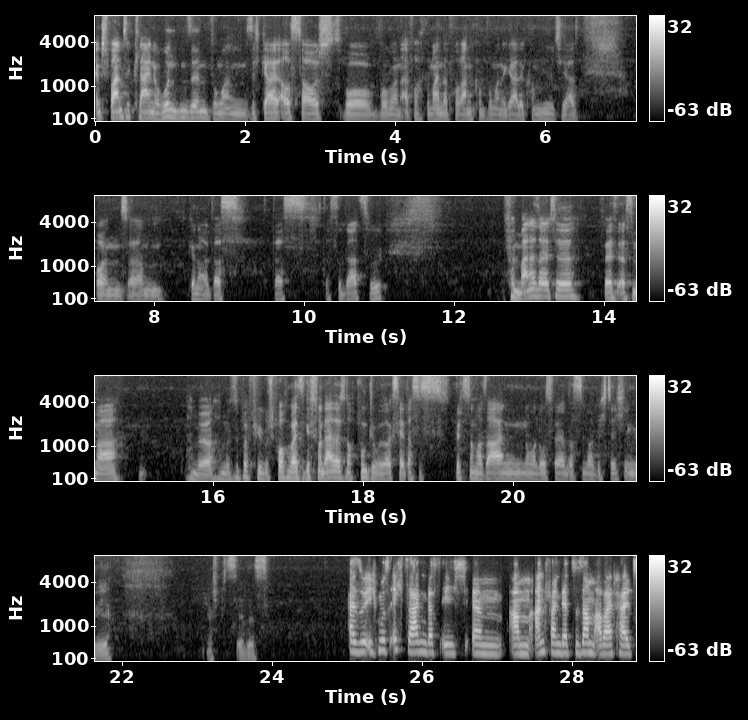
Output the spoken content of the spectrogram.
entspannte kleine Runden sind, wo man sich geil austauscht, wo, wo man einfach gemeinsam vorankommt, wo man eine geile Community hat. Und ähm, genau, das, das, das so dazu. Von meiner Seite wäre es erstmal, haben wir, haben wir super viel besprochen. Weißt du, gibt es von deiner Seite noch Punkte, wo du sagst, hey, das ist, willst du nochmal sagen, nochmal loswerden, das ist immer wichtig, irgendwie Spezielles? Also ich muss echt sagen, dass ich ähm, am Anfang der Zusammenarbeit halt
